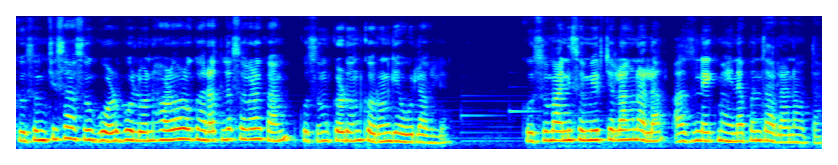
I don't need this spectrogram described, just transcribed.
कुसुमची सासू गोड बोलून हळूहळू घरातलं सगळं काम कुसुमकडून करून घेऊ लागले. कुसुम आणि समीरच्या लग्नाला अजून एक महिना पण झाला नव्हता.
